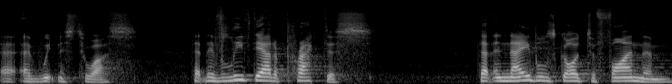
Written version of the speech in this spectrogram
uh, have witnessed to us. That they've lived out a practice that enables God to find them,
